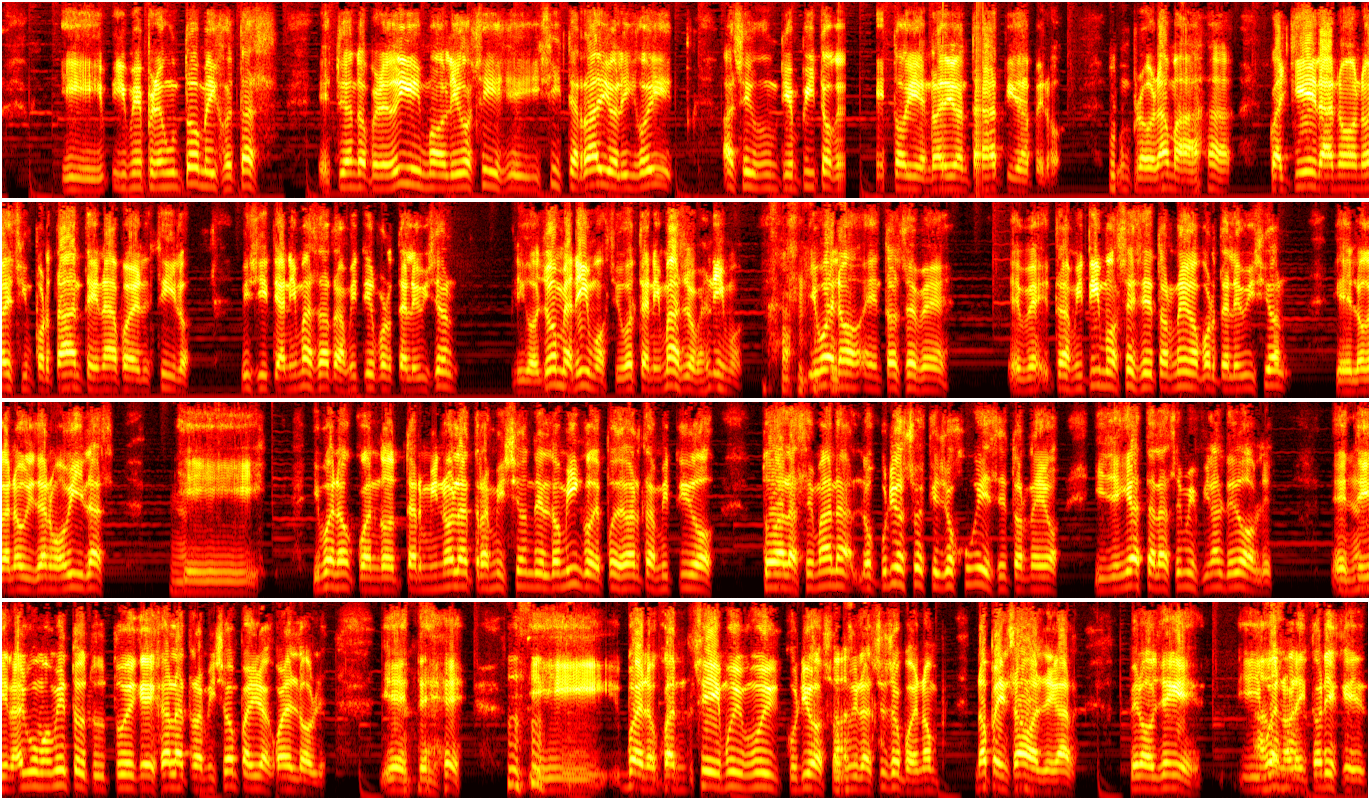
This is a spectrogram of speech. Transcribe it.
Y, y me preguntó, me dijo, ¿estás estudiando periodismo? Le digo, sí, ¿hiciste radio? Le digo, y hace un tiempito que estoy en Radio Antártida, pero un programa cualquiera, no, no es importante, nada por el estilo. Y si te animás a transmitir por televisión, digo, yo me animo, si vos te animás, yo me animo. Y bueno, entonces me, eh, me, transmitimos ese torneo por televisión, que lo ganó Guillermo Vilas, y, y, bueno, cuando terminó la transmisión del domingo, después de haber transmitido toda la semana, lo curioso es que yo jugué ese torneo y llegué hasta la semifinal de doble. Este, y en algún momento tu, tuve que dejar la transmisión para ir a jugar el doble. Y este Y bueno, cuando, sí, muy, muy curioso, muy gracioso, porque no, no pensaba llegar, pero llegué. Y bueno, la historia es que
